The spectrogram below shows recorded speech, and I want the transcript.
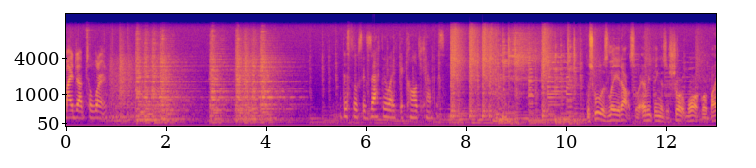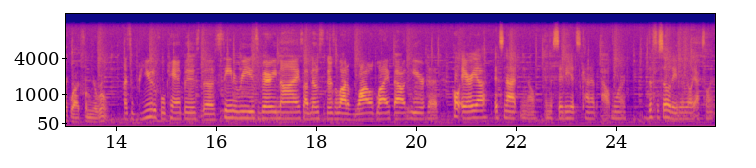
My job to learn. This looks exactly like a college campus. The school is laid out so everything is a short walk or bike ride from your room. It's a beautiful campus. The scenery is very nice. I've noticed that there's a lot of wildlife out here. The whole area, it's not, you know, in the city, it's kind of out more. The facilities are really excellent.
